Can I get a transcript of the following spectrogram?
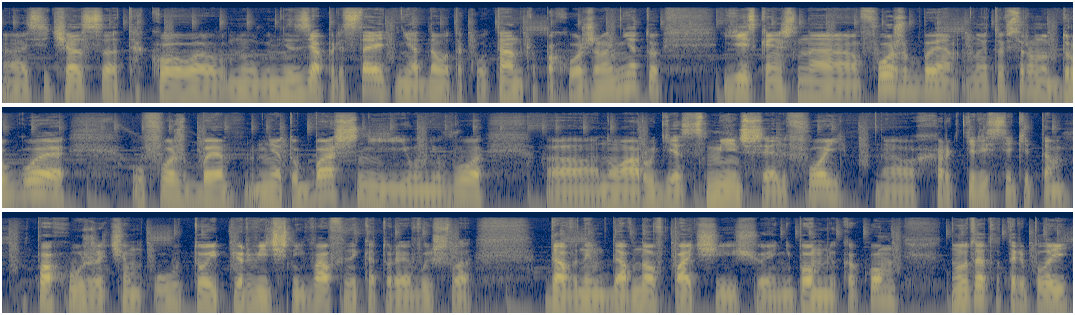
А сейчас а, такого ну, нельзя представить, ни одного такого танка похожего нету. Есть, конечно, Фош Б, но это все равно другое. У Фош Б нету башни, и у него э, ну, орудие с меньшей альфой. Э, характеристики там похуже, чем у той первичной вафли, которая вышла давным-давно в патче еще, я не помню каком. Но вот этот реплей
